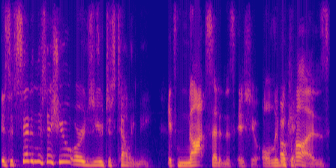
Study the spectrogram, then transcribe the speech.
Is it said in this issue, or is you just telling me? It's not said in this issue, only Okay. because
